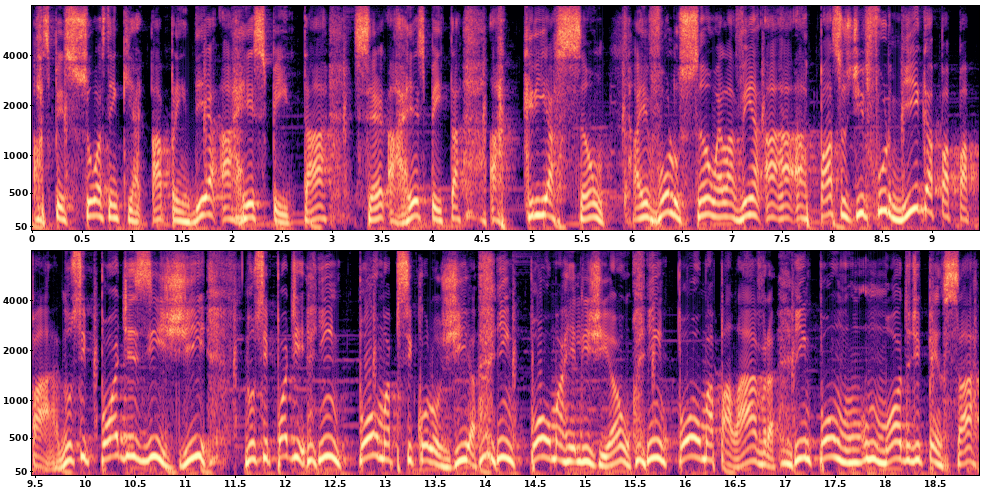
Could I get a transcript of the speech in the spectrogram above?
as pessoas têm que aprender a respeitar, certo? A respeitar a criação. A evolução, ela vem a, a, a passos de formiga, papapá. Não se pode exigir, não se pode impor uma psicologia, impor uma religião, impor uma palavra, impor um, um modo de pensar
